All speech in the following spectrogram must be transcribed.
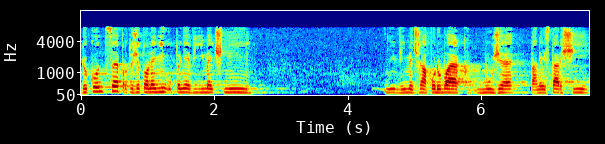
Dokonce, protože to není úplně výjimečný, výjimečná podoba, jak může ta nejstarší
